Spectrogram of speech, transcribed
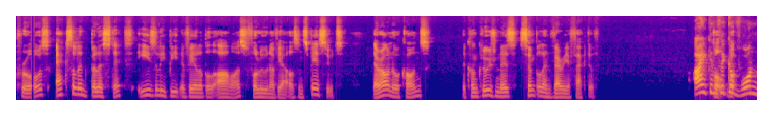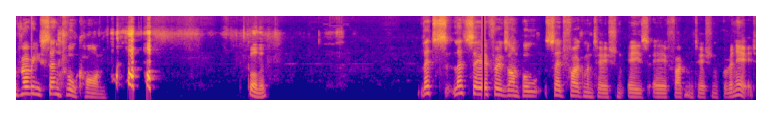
Pros excellent ballistics, easily beat available armors for lunar vehicles and spacesuits. There are no cons. The conclusion is simple and very effective. I can But think what- of one very central con. Go on then. Let's let's say, for example, said fragmentation is a fragmentation grenade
